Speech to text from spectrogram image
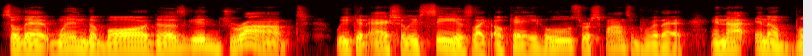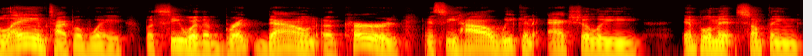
so that when the ball does get dropped, we can actually see is like, okay, who's responsible for that? And not in a blame type of way, but see where the breakdown occurred and see how we can actually implement something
